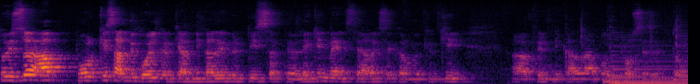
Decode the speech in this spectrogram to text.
तो इससे आप पोर्क के साथ भी बॉईल करके आप निकाल के फिर पीस सकते हो, लेकिन मैं इससे अलग से करूँगा क्योंकि फिर निकालना बहुत प्रोसेस है। तो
